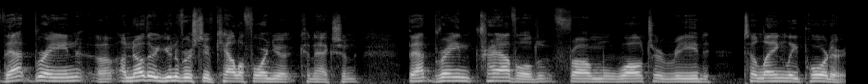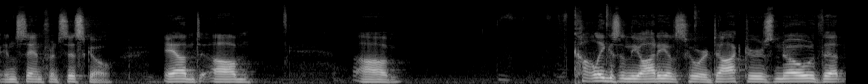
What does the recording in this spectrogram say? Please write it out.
that brain, uh, another University of California connection, that brain traveled from Walter Reed to Langley Porter in San Francisco. And um, uh, colleagues in the audience who are doctors know that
